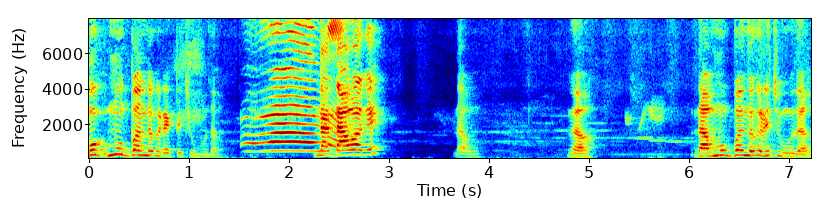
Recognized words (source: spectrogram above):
মুখ মুখ বন্ধ করে একটা চুমু দাও। না দাও আগে। দাও দাও দাও মুখ বন্ধ করে চুমু দাও।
